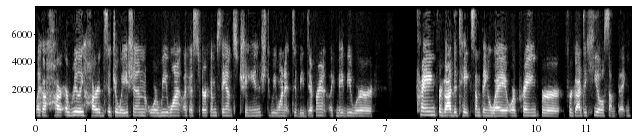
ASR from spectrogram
like a hard a really hard situation or we want like a circumstance changed we want it to be different like maybe we're praying for god to take something away or praying for for god to heal something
